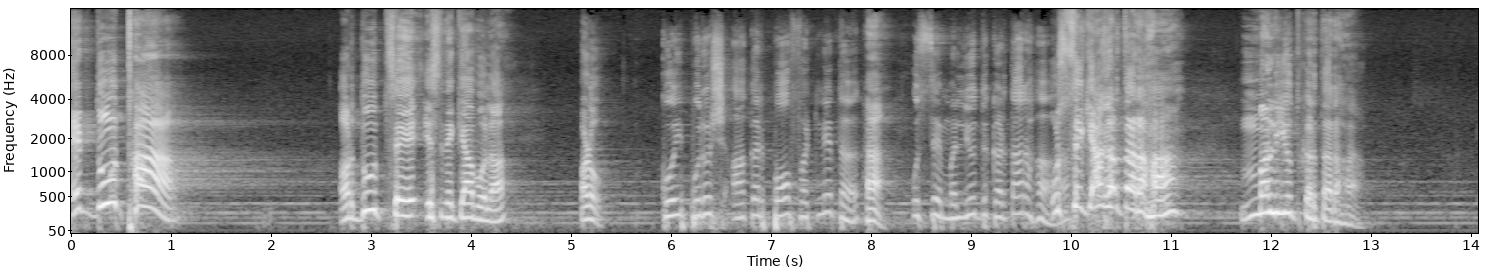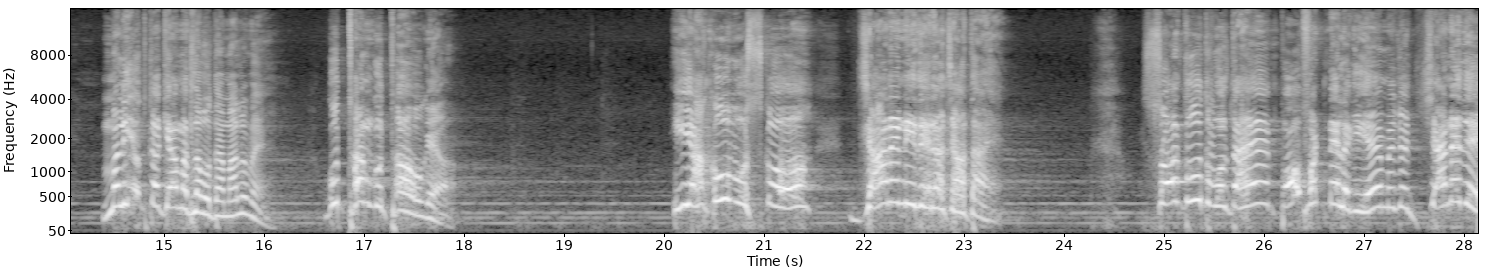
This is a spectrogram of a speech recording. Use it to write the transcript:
एक दूत था। और दूत से इसने क्या बोला? पढ़ो। कोई पुरुष आकर पौ फटने तक हाँ। उससे मलयुद्ध करता रहा। उससे क्या करता रहा? मलयुद्ध करता रहा। मलयुद्ध का क्या मतलब होता है मालूम है? गुत्थम गुत्था हो गया। याकूब उसको जाने नहीं देना चाहता है। स्वदूत बोलता है पौ फटने लगी है मुझे जाने दे।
